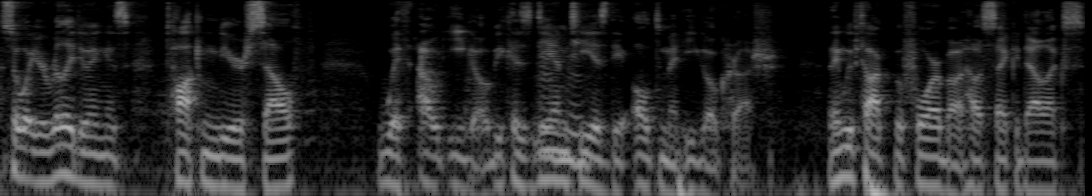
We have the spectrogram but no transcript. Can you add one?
So what you're really doing is talking to yourself without ego because DMT mm-hmm. is the ultimate ego crush. I think we've talked before about how psychedelics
